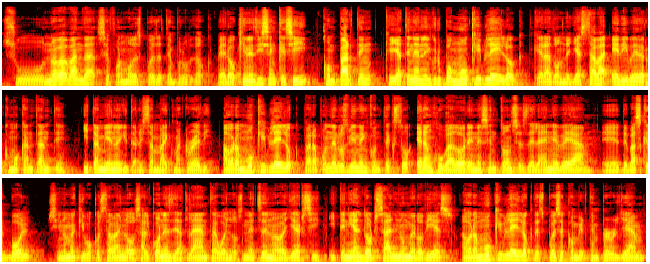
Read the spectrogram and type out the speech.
Su nueva banda se formó después de Temple of Dog. Pero quienes dicen que sí, comparten que ya tenían el grupo Mookie Blaylock, que era donde ya estaba Eddie Vedder como cantante, y también el guitarrista Mike McReady. Ahora, Mookie Blaylock, para ponerlos bien en contexto, era un jugador en ese entonces de la NBA eh, de básquetbol si no me equivoco estaba en los Halcones de Atlanta o en los Nets de Nueva Jersey y tenía el dorsal número 10. Ahora Mookie Blaylock después se convierte en Pearl Jam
